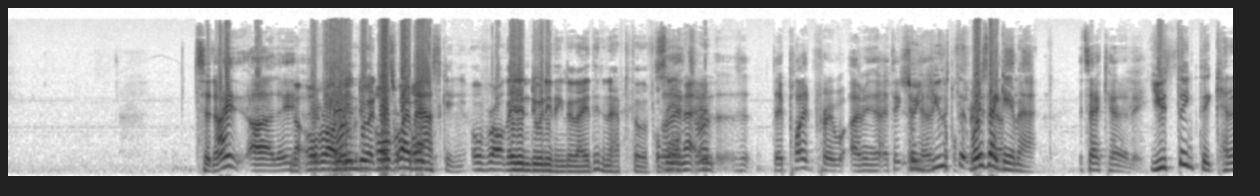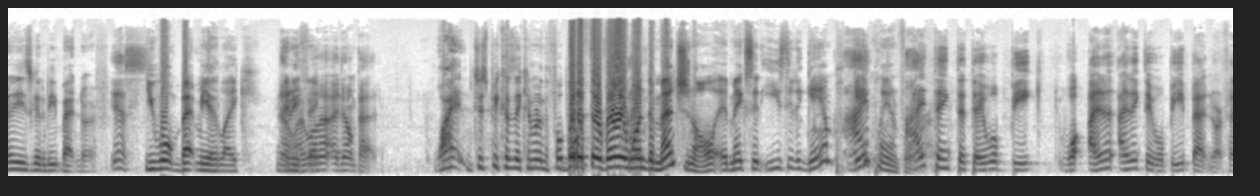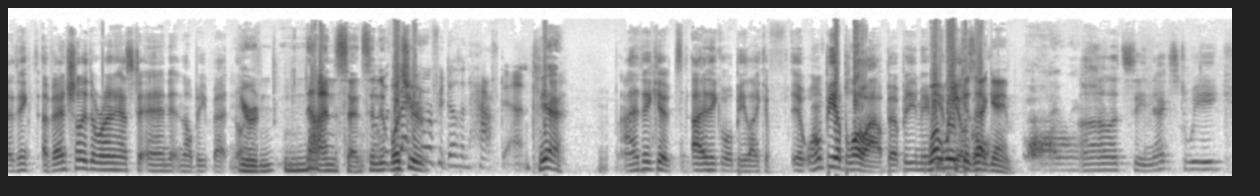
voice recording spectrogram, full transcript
Tonight, uh, they No, overall, They didn't do it. That's over- why I'm over- asking. Overall, they didn't do anything tonight. They didn't have to throw the So football. they, that- threw- they played pretty. well. I mean, I think. So they you, th- where's that game at? It's at Kennedy. You think that Kennedy is going to beat Bettendorf? Yes. You won't bet me like no, I, anything. will not, I don't bet. Why? Just because they can run the football? But if they're very one-dimensional, it makes it easy to game, game I, plan for. I them. think that they will beat. Well, I, I think they will beat Bettendorf. I think eventually the run has to end, and they'll beat Bettendorf. you're n- nonsense. And With what's your? Bettendorf, it doesn't have to end. Yeah. I think it's. I think it will be like a. It won't be a blowout, but be maybe. what a week field is that game? Uh, let's see. Next week,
